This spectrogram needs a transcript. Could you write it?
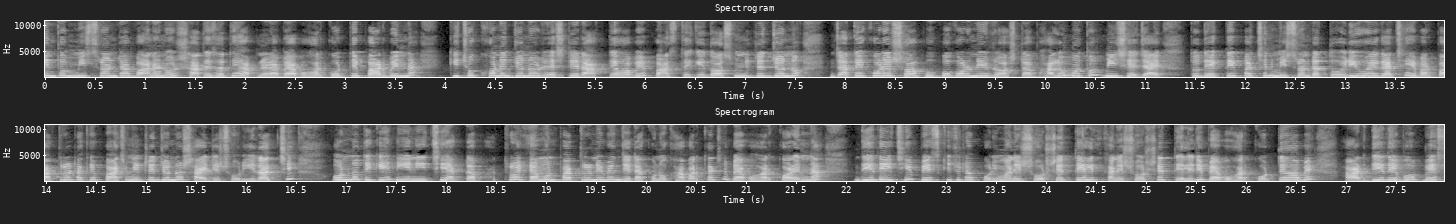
কিন্তু মিশ্রণটা বানানোর সাথে সাথে আপনারা ব্যবহার করতে পারবেন না। কিছুক্ষণের জন্য রেস্টে রাখতে হবে পাঁচ থেকে দশ মিনিটের জন্য, যাতে করে সব উপকরণের রসটা ভালো মতো মিশে যায়। তো দেখতেই পাচ্ছেন, মিশ্রণটা তৈরি হয়ে গেছে। এবার পাত্রটাকে পাঁচ মিনিটের জন্য সাইডে সরিয়ে রাখছি। অন্যদিকে নিয়ে নিয়েছি একটা পাত্র। এমন পাত্র নেবেন যেটা কোনো খাবার কাজে ব্যবহার করেন না। দিয়ে দিয়েছি বেশ কিছুটা পরিমাণে সর্ষের তেল। এখানে সর্ষের তেলেরই ব্যবহার করতে হবে। আর দিয়ে দেব বেশ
